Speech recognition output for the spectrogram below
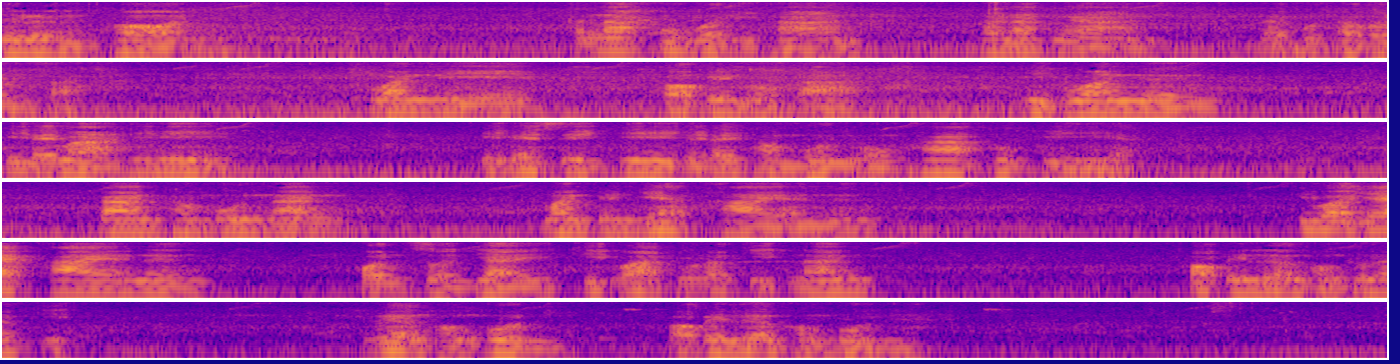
เจริญพร คณะผู้บริหาร พนักงาน และพุทธบริษัท วันนี้ก็เป็นโอกาส อีกวันหนึ่งที่ได้มาที่นี่ ที่ SCG จะได้ทำบุญองค์พระทุกปี การทำบุญนั้น มันเป็นแยกคายอันหนึ่ง ที่ว่าแยกคายอันหนึ่ง คนส่วนใหญ่คิดว่าธุรกิจนั้น ก็เป็นเรื่องของธุรกิจ เรื่องของบุญ ก็เป็นเรื่องของบุญ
